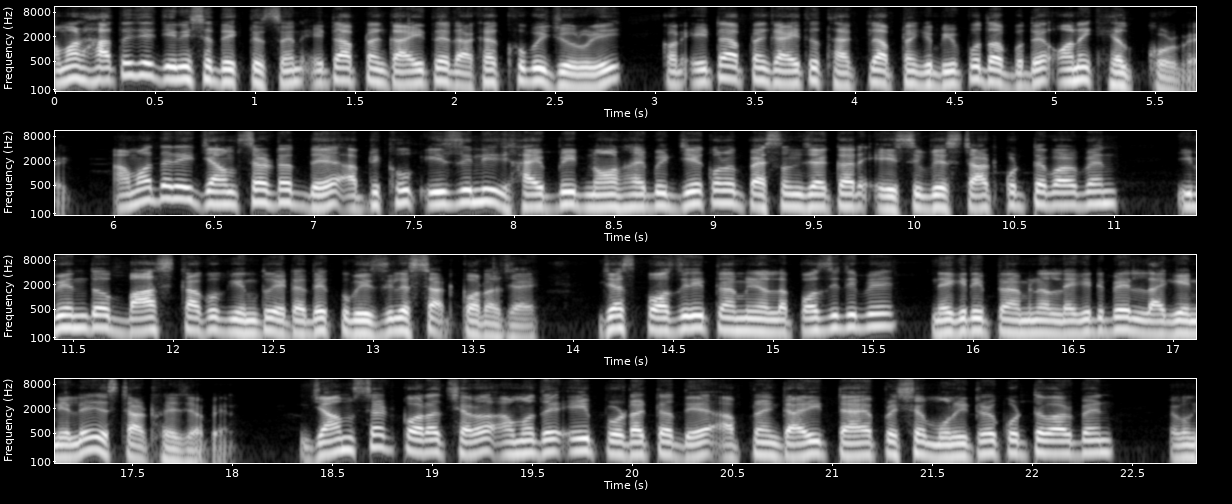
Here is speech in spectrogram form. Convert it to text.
আমার হাতে যে জিনিসটা দেখতেছেন, এটা আপনার গাড়িতে রাখা খুবই জরুরি, কারণ এটা আপনার গাড়িতে থাকলে আপনাকে বিপদ আপদে অনেক হেল্প করবে। আমাদের এই জাম্প স্টার্টার দিয়ে আপনি খুব ইজিলি হাইব্রিড নন হাইব্রিড যে কোনো প্যাসেঞ্জার কার এসিভি স্টার্ট করতে পারবেন। ইভেন তো বাস ট্রাকও কিন্তু এটা দিয়ে খুব ইজিলি স্টার্ট করা যায়। জাস্ট পজিটিভ টার্মিনাল পজিটিভে নেগেটিভ টার্মিনাল নেগেটিভে লাগিয়ে নিলে স্টার্ট হয়ে যাবে। জাম্প স্টার্ট করা ছাড়াও আমাদের এই প্রোডাক্টটা দিয়ে আপনার গাড়ির টায়ার প্রেশার মনিটর করতে পারবেন। এবং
